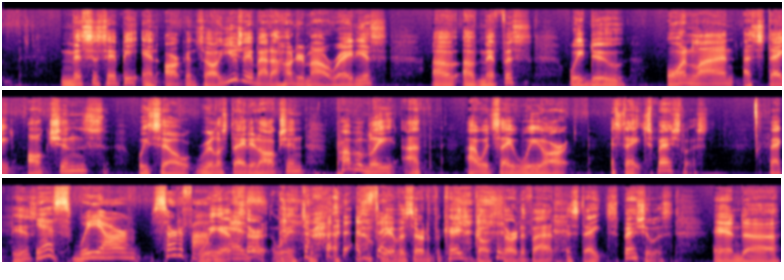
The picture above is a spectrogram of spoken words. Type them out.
Mississippi, and Arkansas. Usually about a hundred-mile radius of, of Memphis. We do online estate auctions. We sell real estate at auction. Probably, I I would say we are estate specialists. Fact is, Yes, we are certified. we have cert- we, right. we have a certification called Certified Estate Specialist, and uh,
